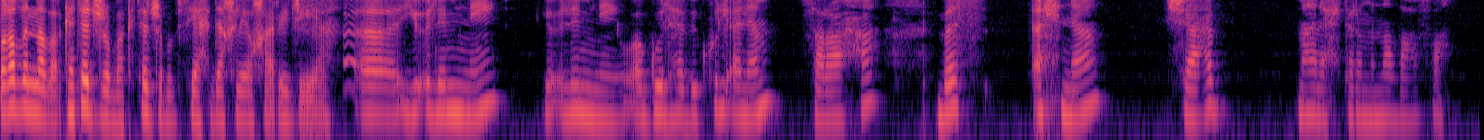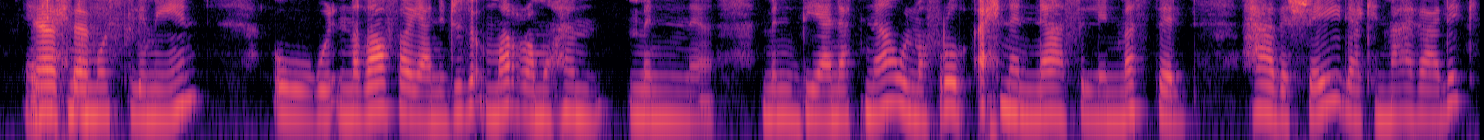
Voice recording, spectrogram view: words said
بغض النظر كتجربة كتجربة بسياحة داخلية وخارجية. آه، يؤلمني يؤلمني وأقولها بكل ألم صراحة. بس إحنا شعب ما نحترم النظافة. يعني يا إحنا سف. مسلمين والنظافة يعني جزء مرة مهم من من ديانتنا والمفروض إحنا الناس اللي نمثل هذا الشيء. لكن مع ذلك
